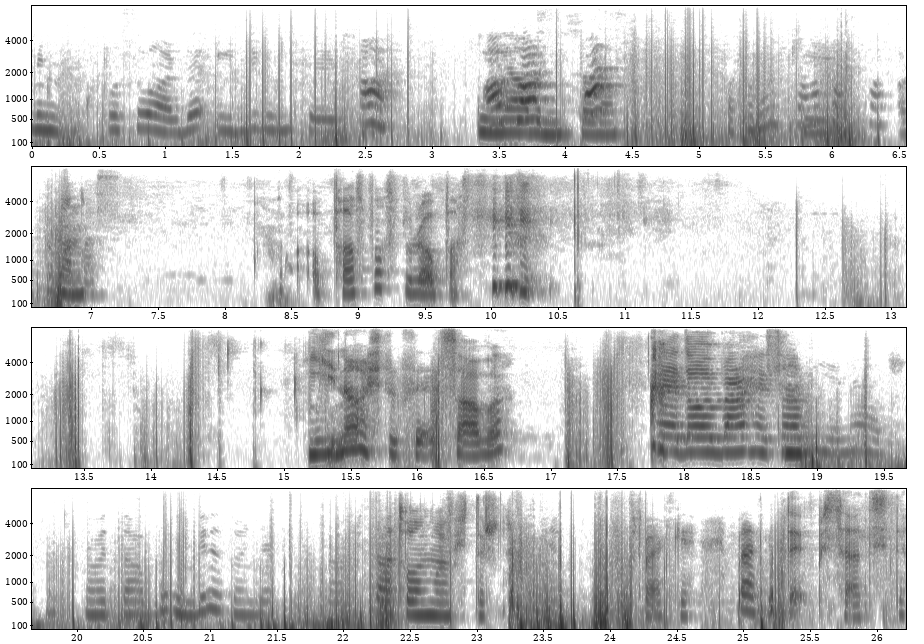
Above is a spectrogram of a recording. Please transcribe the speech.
bin kupası vardı. 50 bin şey. Ah, Dünya pas, birincisi olan. Atamam ki. Atamam. Pas pas bro pas. Yine açtık hesabı. evet doğru ben hesabı yeni açtım. Evet daha bugün biraz önce bir saat olmamıştır. Belki. Belki de bir saat işte.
